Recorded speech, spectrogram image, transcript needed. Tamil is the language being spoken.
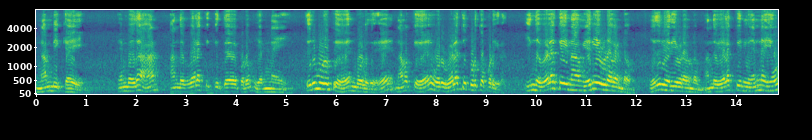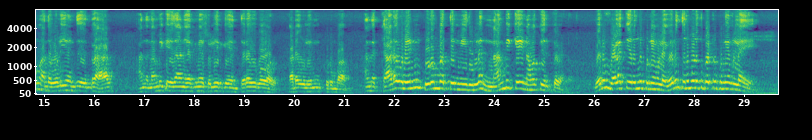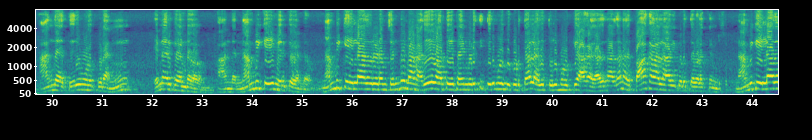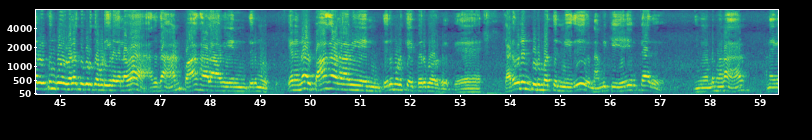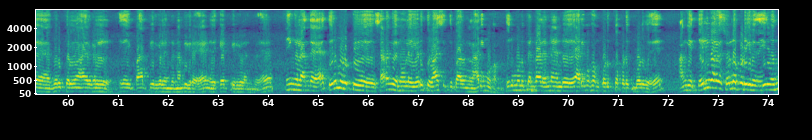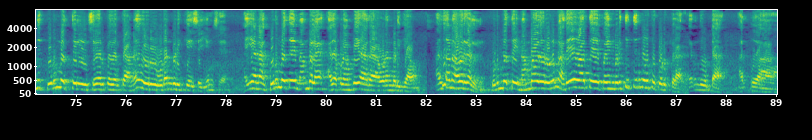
நம்பிக்கை என்பதுதான் அந்த விளக்குக்கு தேவைப்படும் எண்ணெய். திருமுழுக்கு என்பொழுது நமக்கு ஒரு விளக்கு கொடுக்கப்படுகிறது. இந்த விளக்கை நாம் எரிய விட வேண்டும். எதில் எரிய விட வேண்டும்? அந்த விளக்கின் எண்ணெயும் அந்த ஒளியும் என்று என்றால் அந்த நம்பிக்கை தான் ஏற்கனவே சொல்லியிருக்கிறேன் திறவுகோல் கடவுளின் குடும்பம். அந்த கடவுளின் குடும்பத்தின் மீது உள்ள நம்பிக்கை நமக்கு இருக்க வேண்டும். வெறும் விளக்கு இருந்து புண்ணியமில்லை. வெறும் திருமுழுக்கு பெற்று புண்ணியமில்லை. அந்த திருமுழுக்குடன் என்ன இருக்க வேண்டும்? அந்த நம்பிக்கையும் இருக்க வேண்டும். நம்பிக்கை இல்லாதவரிடம் சென்று நான் அதே வார்த்தையை பயன்படுத்தி திருமுழுக்கு கொடுத்தால் அது திருமுழுக்கே ஆகாது. அதனால்தான் அது பாகால் ஆவி கொடுத்த விளக்கு என்று சொல்லி நம்பிக்கை இல்லாதவர்களுக்கும் கு- விளக்கு கொடுக்கப்படுகிறது அல்லவா? அதுதான் பாகாலாவியின் திருமுழுக்கு. ஏனென்றால் பாகாலாவியின் திருமுழுக்கை பெறுபவர்களுக்கு கடவுளின் குடும்பத்தின் மீது நம்பிக்கையே இருக்காது. நீங்க வேண்டுமானால் அநேக குருக்கள் ஆயர்கள் இதை பார்ப்பீர்கள் என்று நம்புகிறேன் இதை கேட்பீர்கள் என்று. நீங்கள் அந்த திருமுழுக்கு சடங்கு நூலை எடுத்து வாசித்து பாருங்கள் அறிமுகம். திருமுழுக்கு என்றால் என்ன என்று அறிமுகம் கொடுக்கப்படும் பொழுது அங்கே தெளிவாக சொல்லப்படுகிறது இது வந்து குடும்பத்தில் சேர்ப்பதற்கான ஒரு உடன்படிக்கை செய்யும் செயல் ஐயா நான் குடும்பத்தை நம்பல அது அப்புறம் அப்படியே அதை உடன்படிக்கை ஆகும் அதுதான் அவர்கள். குடும்பத்தை நம்பாதவர்களும் அதே வார்த்தையை பயன்படுத்தி திருமுழுக்கு கொடுக்கிறார் இறந்து விட்டார் அற்பு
